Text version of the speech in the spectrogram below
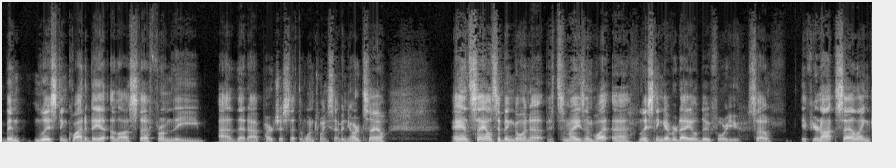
been listing quite a bit, a lot of stuff from the uh, that I purchased at the 127 yard sale. And sales have been going up. It's amazing what uh, listing every day will do for you. So if you're not selling,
